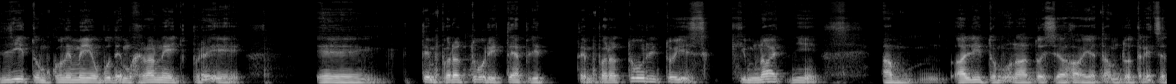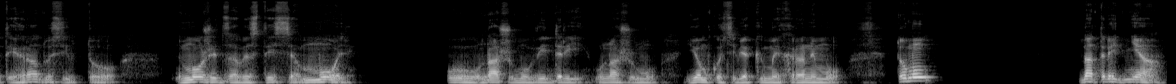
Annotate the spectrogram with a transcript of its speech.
літом, коли ми його будемо хранити при е, температурі, теплій температурі, то є кімнатні, а, а літом вона досягає там до 30 градусів, то може завестися моль у нашому відрі, у нашому йомкості, в яку ми хранимо. Тому на три дня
